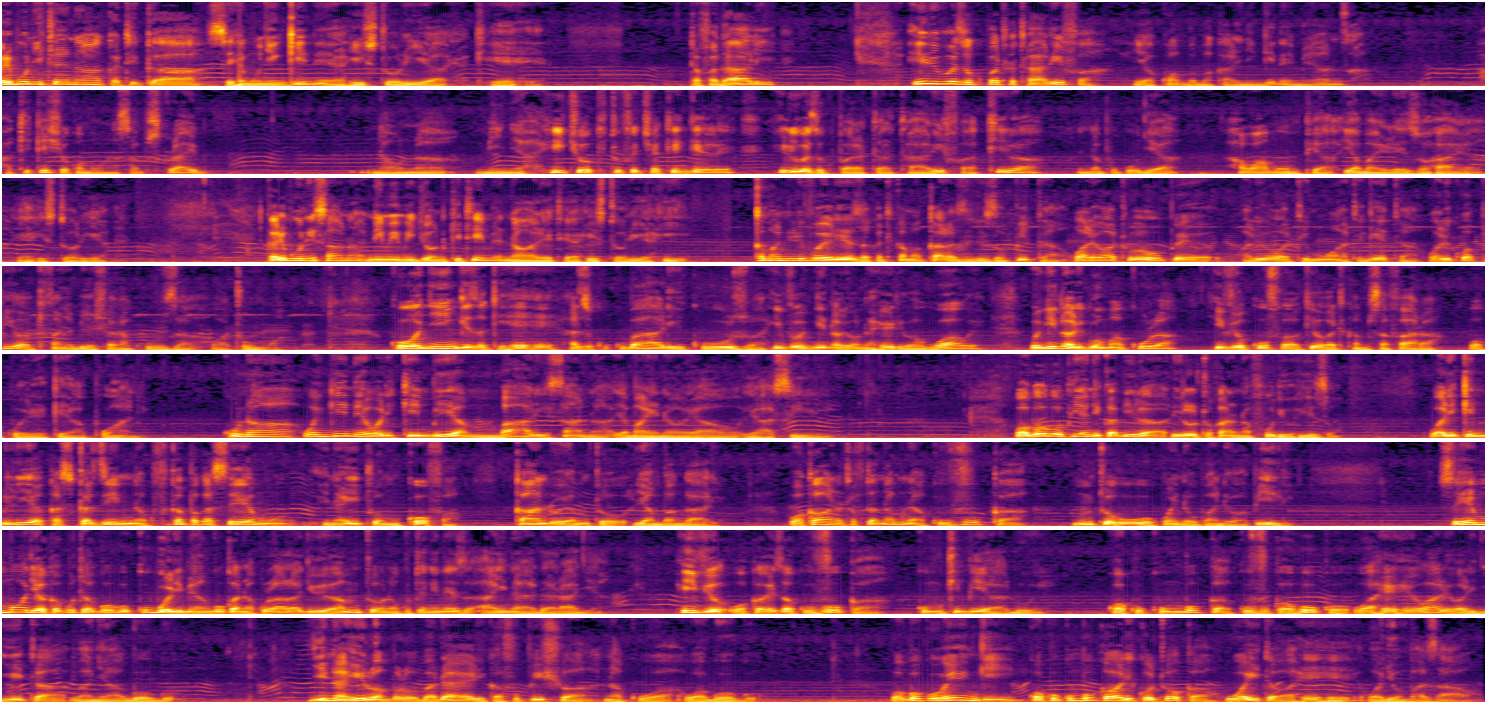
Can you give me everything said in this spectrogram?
Karibuni tena katika sehemu nyingine ya historia ya Kihehe. Tafadhali, ili uweze kupata taarifa ya kwamba makala nyingine imeanza, hakikisha kwamba una subscribe na una minya hicho kitufe cha kengele ili uweze kupata taarifa kila ninapokuja awamu mpya ya maelezo haya ya historia. Karibuni sana, ni mimi John Kitime nawaletea historia hii. Kama nilivyoeleza katika makala zilizopita, wale watu weupe waliowatimua Tegeta walikuwa pia wakifanya biashara ya kuuza watumwa. Koo nyingi za Kihehe hazikukubali kuuzwa, hivyo wengine waliona heri wauawe, wengine waligoma kula, hivyo kufa wakiwa katika msafara wa kuelekea pwani. Kuna wengine walikimbia mbali sana ya maeneo yao ya asili. Wagogo pia ni kabila lililotokana na fujo hizo. Walikimbilia kaskazini na kufika mpaka sehemu inaitwa Mkofa, kando ya mto Liambangali. Wakawa wanatafuta namna ya kuvuka mto huo kwenda upande wa pili. Sehemu moja wakakuta gogo kubwa limeanguka na kulala juu ya mto na kutengeneza aina ya daraja, hivyo wakaweza kuvuka kumkimbia adui. Kwa kukumbuka kuvuka huko, Wahehe wale walijiita Manyagogo, jina hilo ambalo baadaye likafupishwa na kuwa Wagogo. Wagogo wengi kwa kukumbuka walikotoka huwaita Wahehe wajomba zao.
